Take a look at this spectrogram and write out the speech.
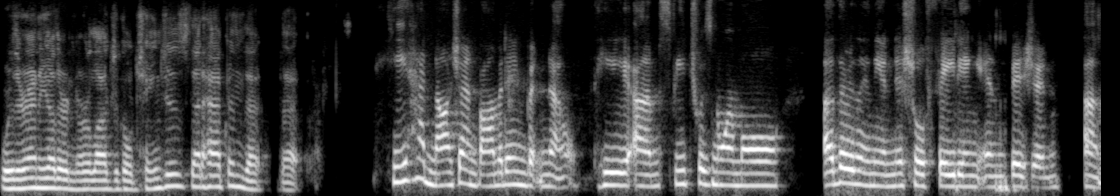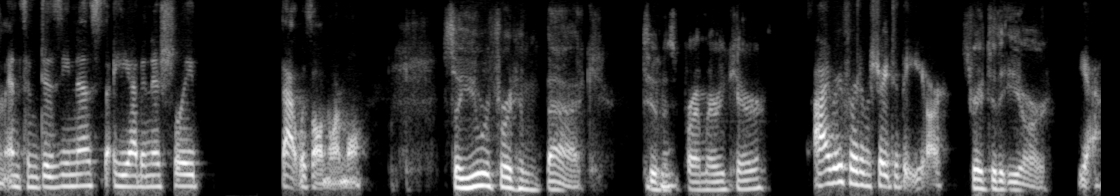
Were there any other neurological changes that happened that that he had nausea and vomiting but no. He um, speech was normal other than the initial fading in vision um, and some dizziness that he had initially that was all normal. So you referred him back to mm-hmm. his primary care? I referred him straight to the er straight to the er yeah.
